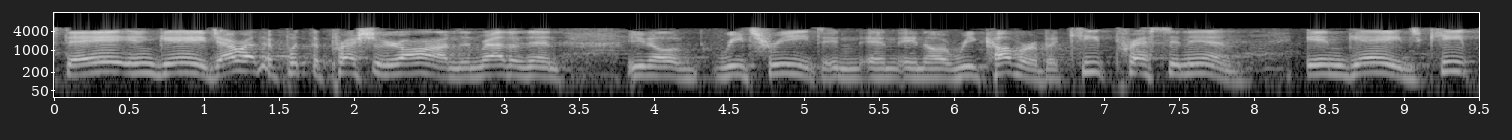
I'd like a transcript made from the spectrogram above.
Stay engaged. I'd rather put the pressure on than rather than you know, retreat and, and you know, recover, but keep pressing in. Engage. Keep,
